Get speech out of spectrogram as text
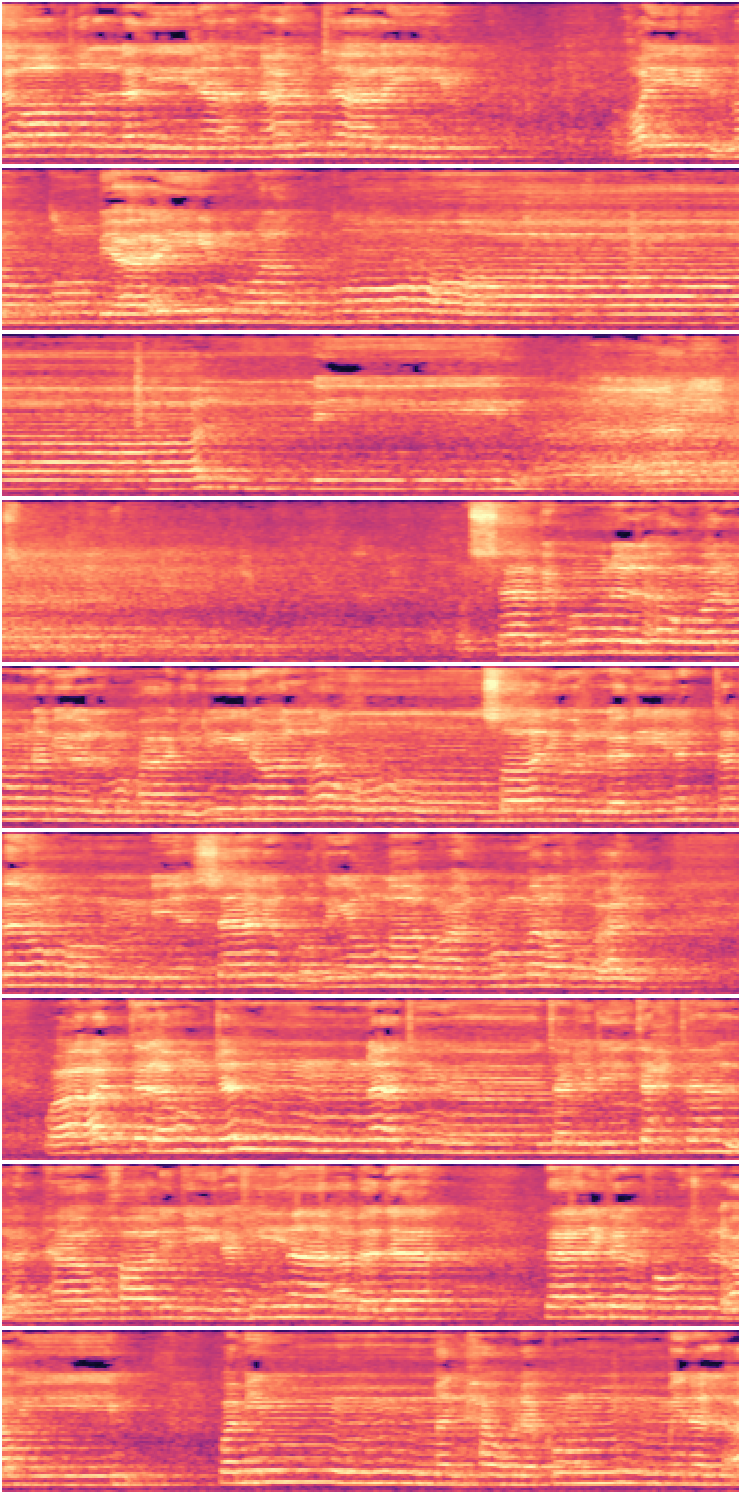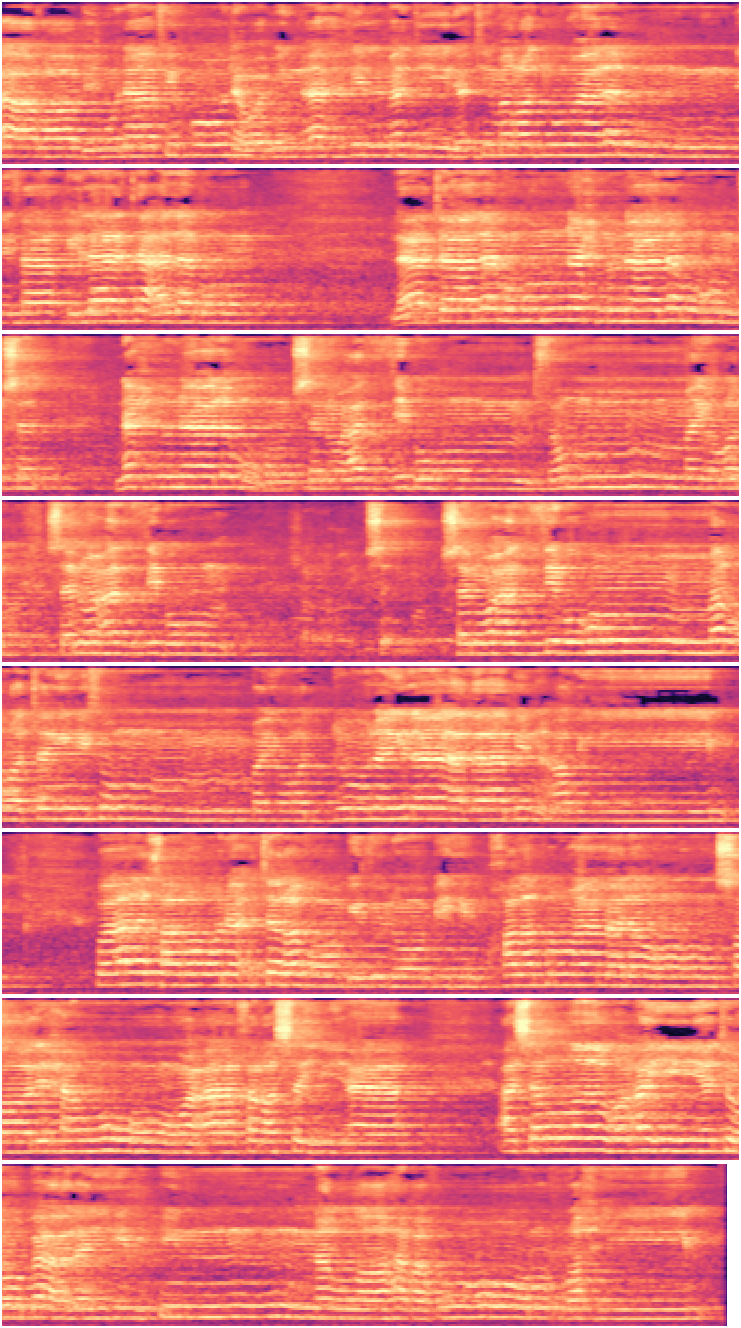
صراط الذين أنعمت عليهم غير المغضوب عليهم ولا الضالين. والسابقون الأولون من المهاجرين والأنصار والذين اتبعوهم بإحسان رضي الله عنهم ورضوا عنه وأعد لهم جنات تجري تحتها الأنهار خالدين فيها أبدا. ذلك الفوز العظيم. ومن حولكم من الأعراب منافقون ومن أهل المدينة مردوا على النفاق. لا تعلمهم لا تعلمهم. نحن نعلمهم نحن نعلمهم. سنعذبهم. ثم يرد. سنعذبهم. سنعذبهم مرتين ثم يردون إلى عذاب عظيم وآخرون اعترفوا بذنوبهم خلطوا عملا صالحا وآخر سيئا. عسى الله أن يتوب عليهم. إن الله غفور رحيم.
